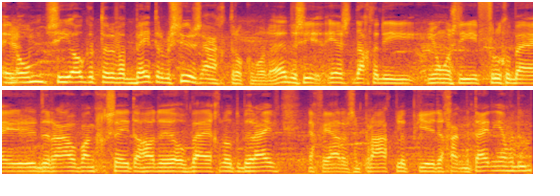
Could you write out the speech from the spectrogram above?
in om, zie je ook dat er wat betere bestuurders aangetrokken worden. Hè? Dus die, eerst dachten die jongens die vroeger bij de Rabobank gezeten hadden of bij grote bedrijven, dachten van ja, dat is een praatclubje, daar ga ik mijn tijd niet aan doen.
